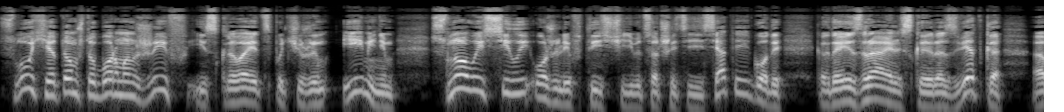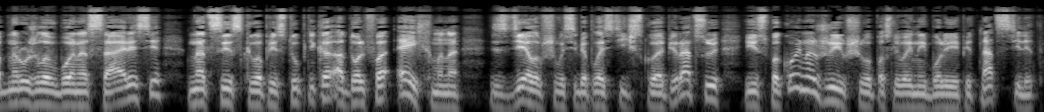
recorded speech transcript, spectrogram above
Слухи о том, что Борман жив и скрывается под чужим именем, с новой силой ожили в 1960-е годы, когда израильская разведка обнаружила в Буэнос-Айресе нацистского преступника Адольфа Эйхмана, сделавшего себе пластическую операцию и спокойно жившего после войны более 15 лет.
